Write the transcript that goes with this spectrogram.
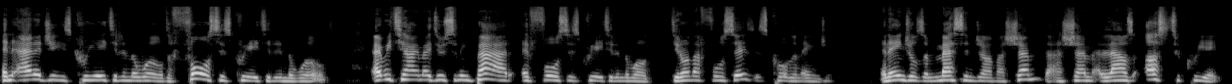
an energy is created in the world. A force is created in the world. Every time I do something bad, a force is created in the world. Do you know what that force is? It's called an angel. An angel is a messenger of Hashem that Hashem allows us to create.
